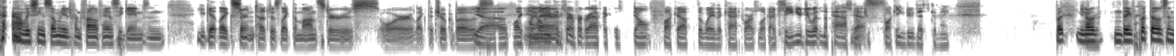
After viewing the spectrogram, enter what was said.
we've seen so many different Final Fantasy games, and you get like certain touches, like the monsters or like the chocobos. Yeah, like my only concern for graphics is don't fuck up the way that cactuars look. I've seen you do it in the past. Don't you fucking do this to me. But you know, they've put those in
